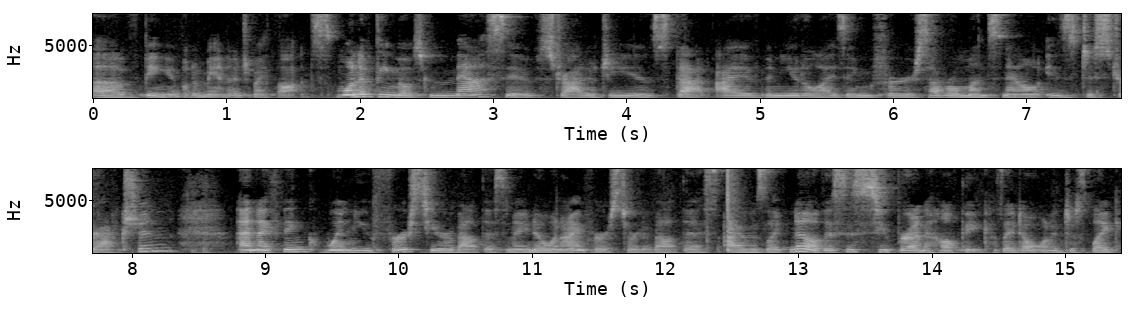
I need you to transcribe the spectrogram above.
of being able to manage my thoughts. One of the most massive strategies that I've been utilizing for several months now is distraction. And I think when you first hear about this, and I know when I first heard about this, I was like, no, this is super unhealthy because I don't want to just like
